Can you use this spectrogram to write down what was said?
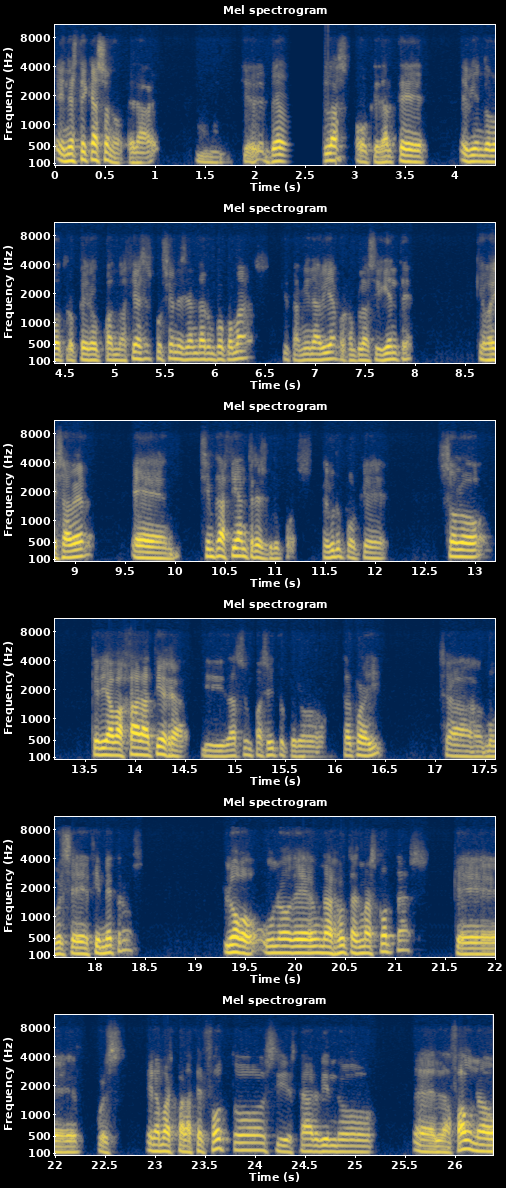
en este caso no, era mm, verlas o quedarte viendo el otro, pero cuando hacías excursiones de andar un poco más, que también había, por ejemplo, la siguiente, que vais a ver, eh, siempre hacían tres grupos. El grupo que solo quería bajar a tierra y darse un pasito, pero estar por ahí, o sea, moverse 100 metros. Luego, uno de unas rutas más cortas, que pues era más para hacer fotos y estar viendo eh, la fauna o,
